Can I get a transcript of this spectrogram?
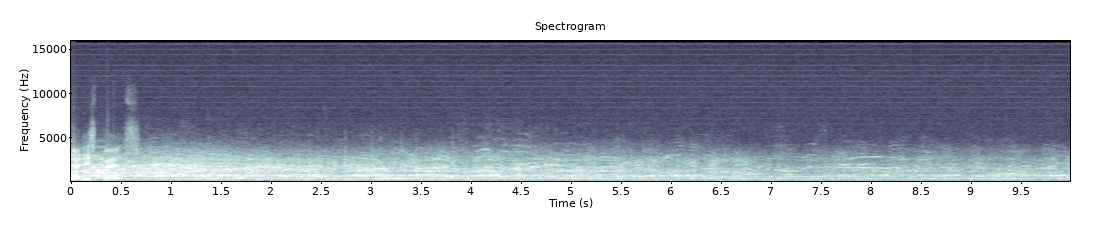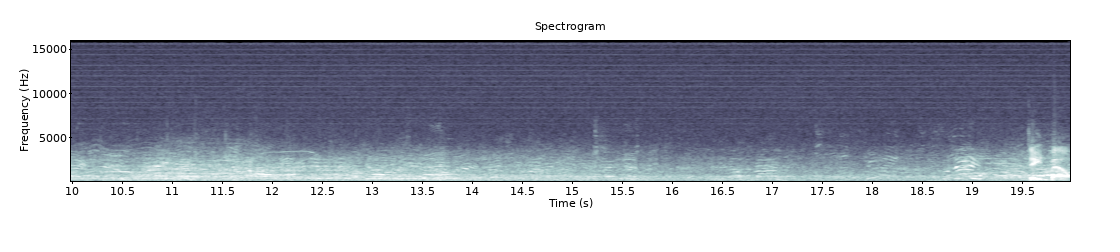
Denis Betts Dean Bell.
